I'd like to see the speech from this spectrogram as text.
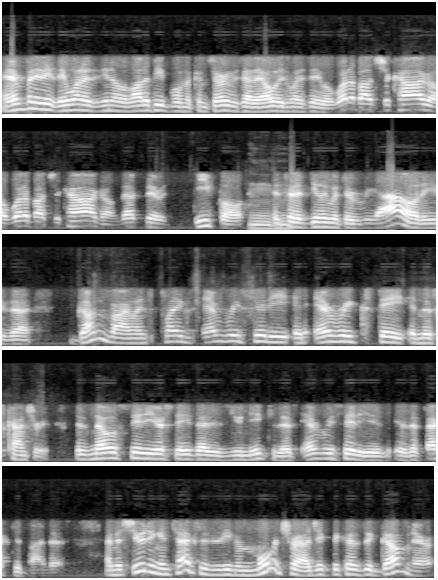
And everybody, they, want to, you know, a lot of people on the conservative side, they always want to say, well, what about Chicago? What about Chicago? That's their default mm-hmm. instead of dealing with the reality that gun violence plagues every city in every state in this country. There's no city or state that is unique to this. Every city is, is affected by this. And the shooting in Texas is even more tragic because the governor,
